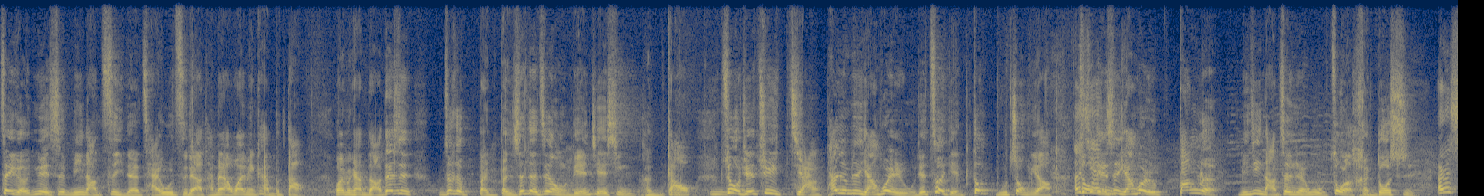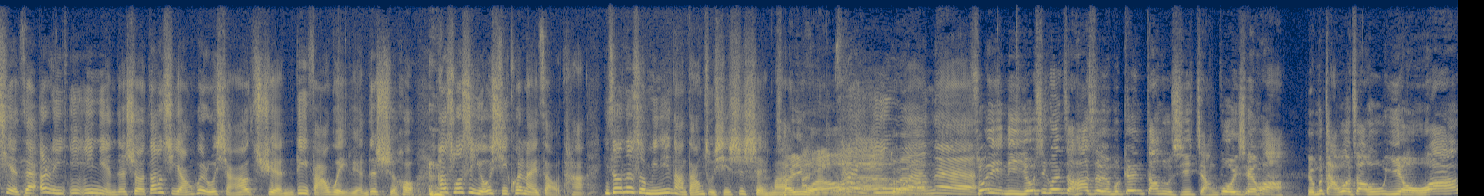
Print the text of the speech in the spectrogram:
这个因为是民进党自己的财务资料，坦白讲，外面看不到。外面看不到，但是这个本本身的这种连结性很高，所以我觉得去讲他是不是杨慧茹，我觉得这一点都不重要，重点是杨慧茹帮了民进党政人物做了很多事。而且在二零一一年的时候，当时杨慧茹想要选立法委员的时候，他说是尤熙坤来找他。你知道那时候民进党党主席是谁吗？蔡英文哦，蔡英文呢？所以你尤熙坤找他的时候，有没有跟党主席讲过一些话？有没有打过招呼？有啊。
